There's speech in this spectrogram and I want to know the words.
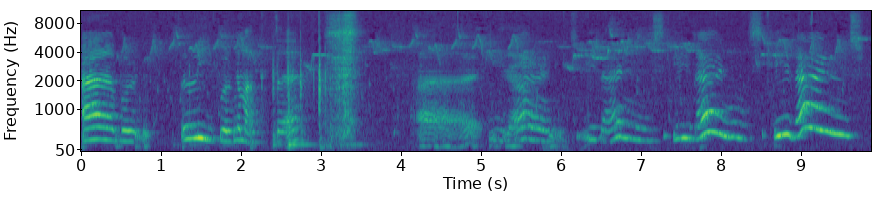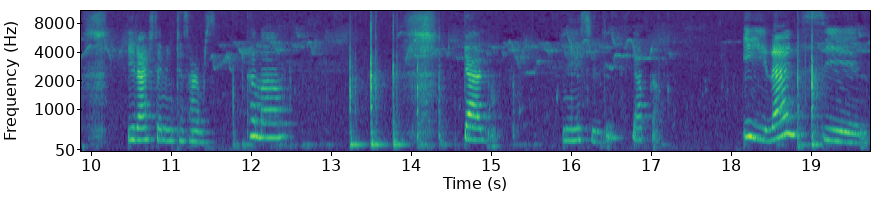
Aa, burnum. Aktı. Aa, iğrenç, iğrenç, iğrenç, iğrenç. İğrenç demin keser misin? Tamam. Geldim. Neyi sildin? Yaprak. İğrençsin.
